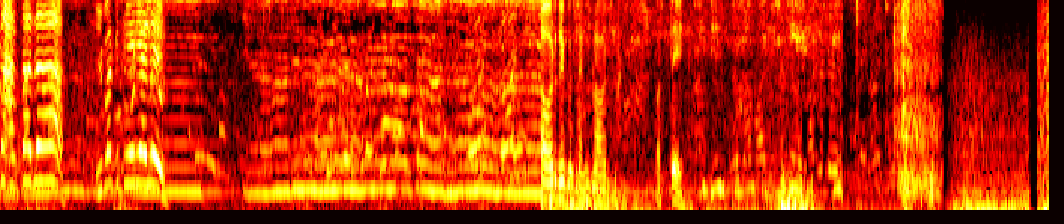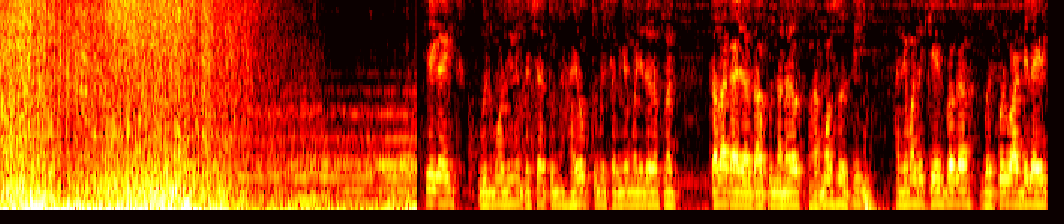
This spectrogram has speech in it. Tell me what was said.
सारता दा. ही बघ किती एरिया आले. फ्लावर देखो सनफ्लावर मस्त आहे. हे गाईज गुड मॉर्निंग कशा तुम्ही? हाय होप तुम्ही सगळे मजेदार असणार. चला काय आता आपण जाणार आहोत फार्म हाऊसवरती आणि माझे केस बघा भरपूर वाढलेले आहेत.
